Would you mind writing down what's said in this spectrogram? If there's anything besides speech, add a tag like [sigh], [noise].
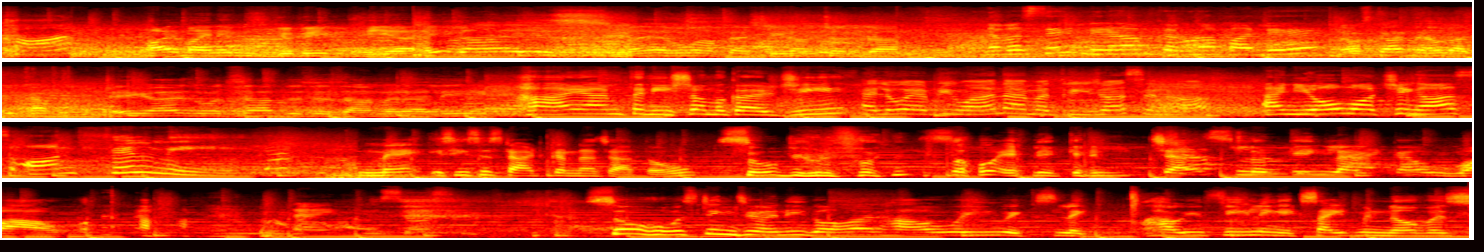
Khan hi my name is Vivek भैया हे गाइस मैं हूँ आपका श्रीराम चंद्रा। नमस्ते मेरा नाम करुणा पांडे है। नमस्कार मैं हूँ Rajiv Thakur. Hey guys, what's up? This is Amir Ali. Hi, I'm Tanisha Mukherjee. Hello everyone, I'm Adrija Sinha. and you're watching us on Filmy. मैं इसी से स्टार्ट करना चाहता हूँ। So beautiful so elegant just looking like a wow thank you so So hosting journey Gohar, how are you ex- like how are you feeling? Excitement, nervous?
